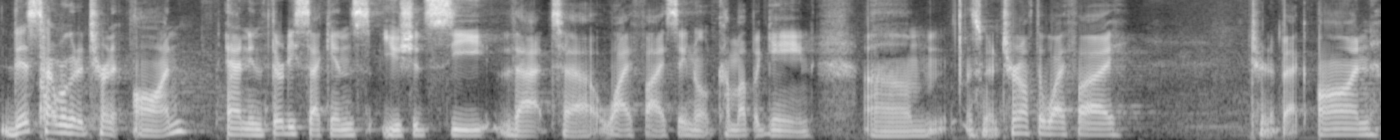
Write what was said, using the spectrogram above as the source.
This time we're gonna turn it on and in 30 seconds you should see that uh, Wi-Fi signal come up again. Um, I'm gonna turn off the Wi-Fi, turn it back on,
